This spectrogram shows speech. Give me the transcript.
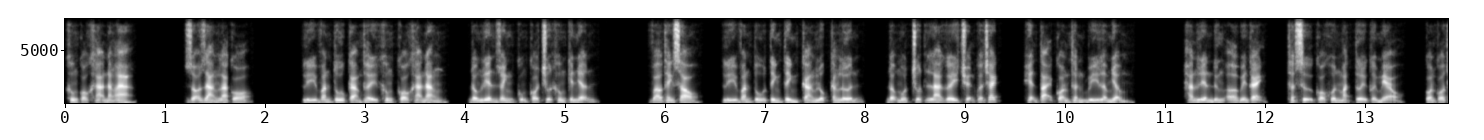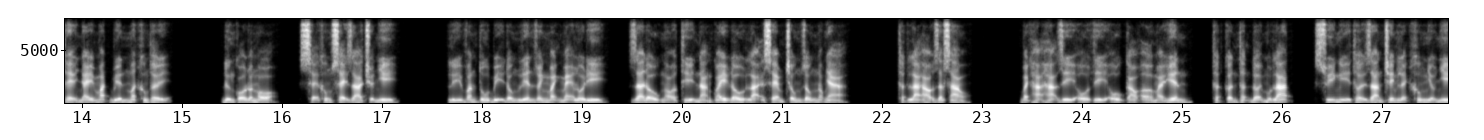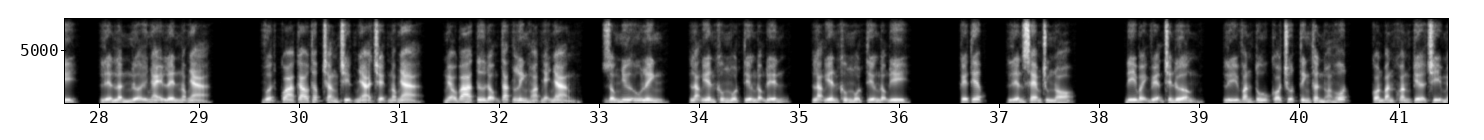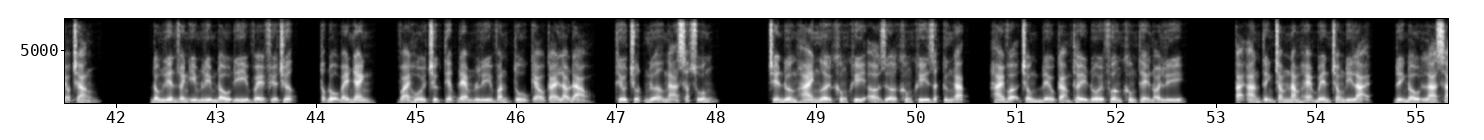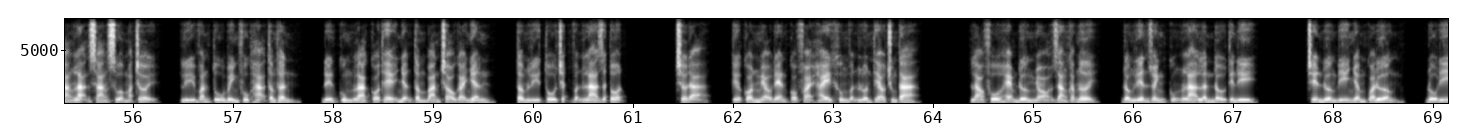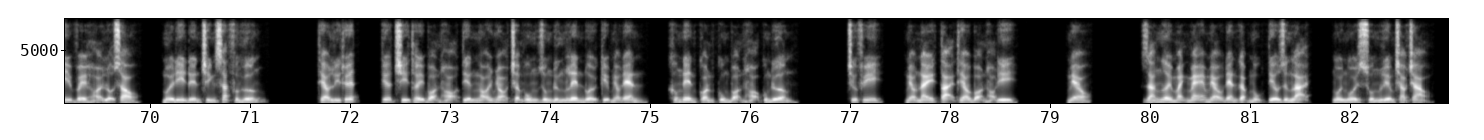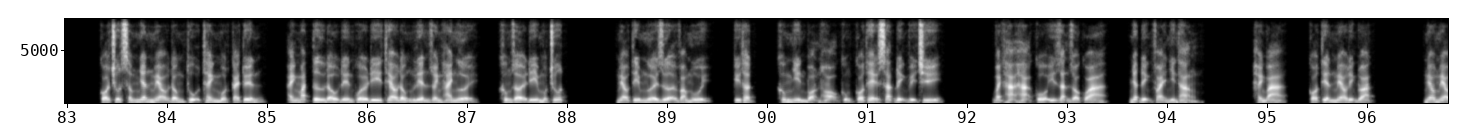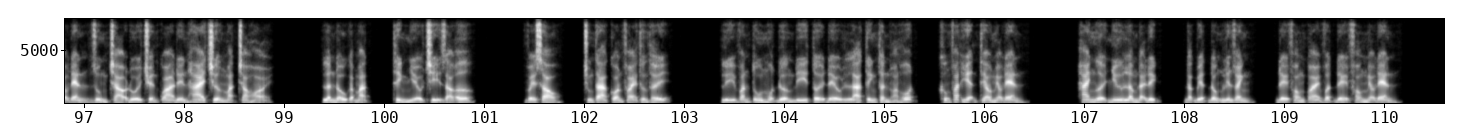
Không có khả năng a. Rõ ràng là có. Lý văn tú cảm thấy không có khả năng, đồng liên doanh cũng có chút không kiên nhẫn. Vào thanh sau, lý văn tú tính tình càng lúc càng lớn, động một chút là gây chuyện cờ trách, hiện tại còn thần bí lầm nhầm. Hắn liền đứng ở bên cạnh, thật sự có khuôn mặt tươi cười mèo, còn có thể nháy mắt biến mất không thấy. Đừng có đón mỏ sẽ không xảy ra chuyện nhi. Lý văn tú bị đồng liên doanh mạnh mẽ lôi đi, ra đầu ngõ thì nàng quay đầu lại xem trống rông nóc nhà. Thật là ảo rất sao? Bạch hạ hạ gì ô gì ổ cào ở mái hiên, thật cẩn thận đợi một lát suy nghĩ thời gian trên lệch không nhiều nhi, liền lần nữa nhảy lên nóc nhà. Vượt qua cao thấp chẳng chịt nhà trệt nóc nhà, mèo ba tư động tác linh hoạt nhẹ nhàng, giống như ưu linh, lặng yên không một tiếng động đến, lặng yên không một tiếng động đi. Kế tiếp, liền xem chúng nó. Đi bệnh viện trên đường, lý văn tú có chút tinh thần hoảng hốt, còn băn khoăn kia chỉ mèo trắng. Đồng liên doanh im lìm đầu đi về phía trước, tốc độ bay nhanh, vài hồi trực tiếp đem lý văn tú kéo cái lảo đảo, thiếu chút nữa ngã sắp xuống. Trên đường hai người không khí ở giữa không khí rất cứng ngắc, hai vợ chồng đều cảm thấy đối phương không thể nói lý tại an tĩnh trăm năm hẻm bên trong đi lại, đỉnh đầu là sáng lạn sáng sủa mặt trời, lý văn tú bình phục hạ tâm thần, đến cùng là có thể nhận tâm bán cháu gái nhân, tâm lý tố chất vẫn là rất tốt. Chờ đã, kia con mèo đen có phải hay không vẫn luôn theo chúng ta? Lao phố hẻm đường nhỏ giang khắp nơi, đồng liên doanh cũng là lần đầu tiên đi. Trên đường đi nhầm qua đường, đổ đi về hỏi lộ sau, mới đi đến chính xác phương hướng. Theo lý thuyết, kia chỉ thấy bọn họ tiến ngõ nhỏ chậm ung dung đứng lên đuổi kịp mèo đen, không nên còn cùng bọn họ cùng đường. Trừ phi, mèo này tại theo bọn họ đi. Mèo. Dáng người mạnh mẽ mèo đen gặp mục tiêu dừng lại, ngồi ngồi xuống liếm chào chào có chút sấm nhân mèo đồng thụ thành một cái tuyến, ánh mắt từ đầu đến cuối đi theo đồng liên doanh hai người, không rời đi một chút. Mèo tìm người dựa vào mùi, kỳ thật, không nhìn bọn họ cũng có thể xác định vị trí. Bạch hạ hạ cố ý dặn dò qua, nhất định phải nhìn thẳng. Hành bá, có tiền mèo định đoạn mèo mèo đen dùng chào đối chuyển qua đến hai trường mặt chào hỏi. Lần đầu gặp mặt, thỉnh nhiều chỉ giáo ơ. Về sau, chúng ta còn phải thường thấy. Lý văn tú một đường đi tới đều là tinh thần hoảng hốt, không phát hiện theo mèo đen. Hai người như lâm đại địch, đặc biệt đồng liên doanh, đề phòng quái vật đề phòng mèo đen.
